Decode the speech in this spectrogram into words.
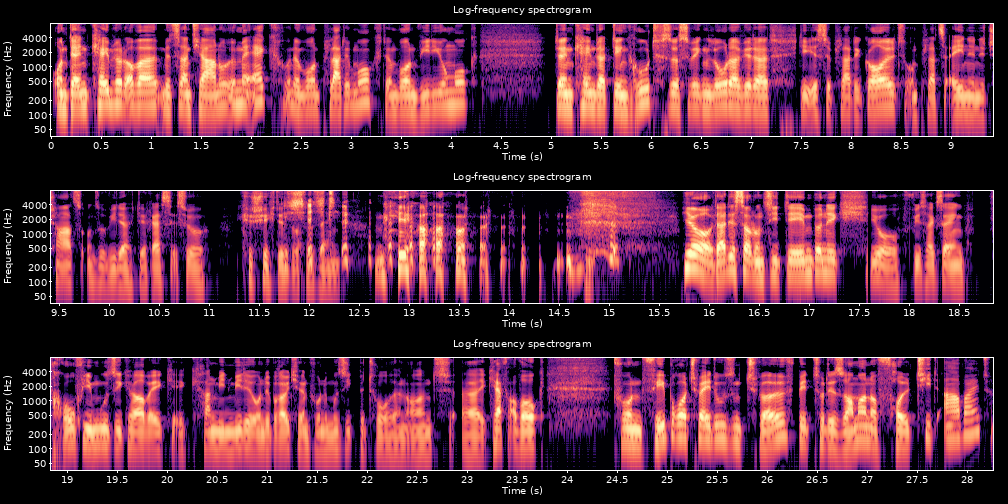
Und dann kam das aber mit Santiano immer Eck und dann war ein Platte muck, dann war ein Videomuck. Dann kam das Ding gut, deswegen Loder wird die erste Platte Gold und Platz 1 in die Charts und so wieder. Der Rest ist so Geschichte, Geschichte. sozusagen. ja. ja, das ist das. Und seitdem bin ich, ja, wie soll ich sagen, Profimusiker, aber ich, ich kann mein Miete und die Brötchen von der Musik betonen. Und äh, ich habe aber auch von Februar 2012 bis zu der Sommer noch Vollzeitarbeit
